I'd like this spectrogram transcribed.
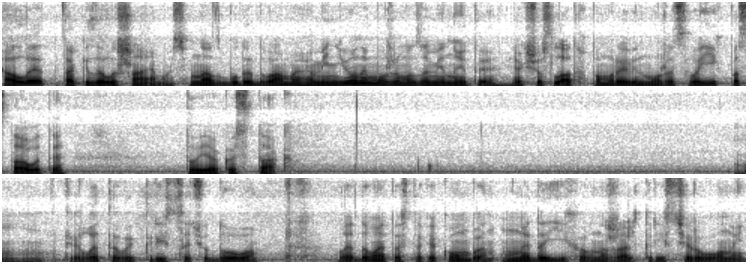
але так і залишаємось. У нас буде два мегаміньйони, можемо замінити. Якщо Сладх помре, він може своїх поставити. То якось так. Мгм. Фіолетовий кріс це чудово. Але давайте ось таке комбо. Не доїхав, на жаль, кріс червоний.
